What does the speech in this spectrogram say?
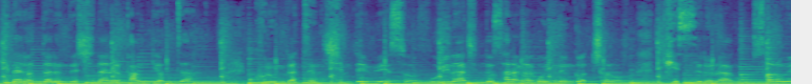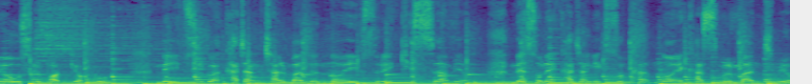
기다렸다는 듯이 나를 반겼다 구름 같은 침대 위에서 우린 아직도 사랑하고 있는 것처럼 키스를 하고 서로의 옷을 벗겼고 내 입술과 가장 잘 맞는 너의 입술에 키스하며 내 손에 가장 익숙한 너의 가슴을 만지며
